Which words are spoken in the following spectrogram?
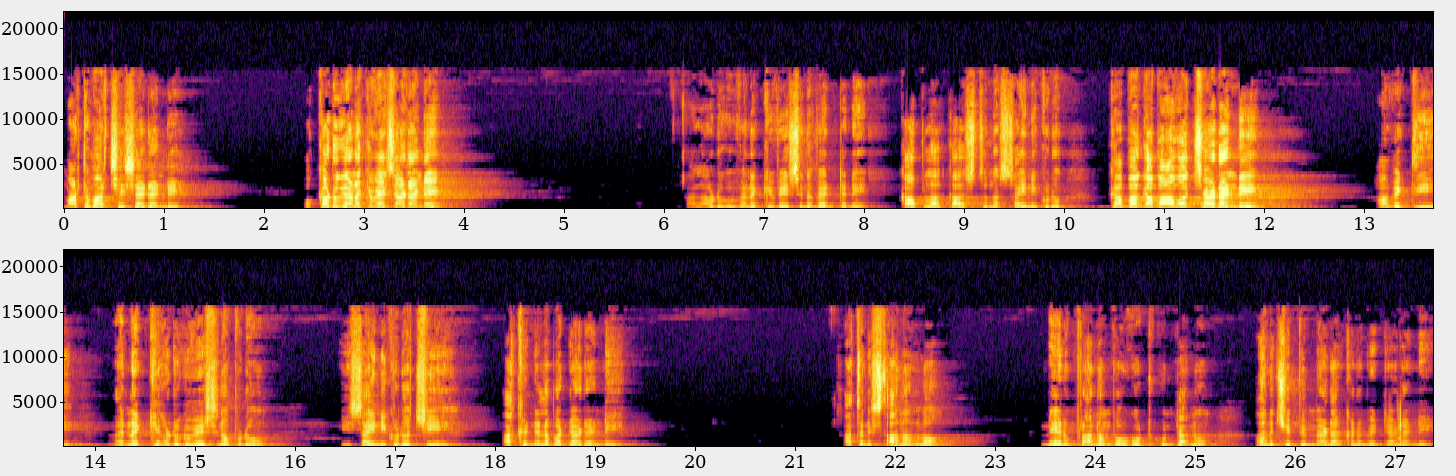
మాట మార్చేశాడండి. ఒక్కడుగు వెనక్కి వేశాడండి. అలా అడుగు వెనక్కి వేసిన వెంటనే కాపలా కాస్తున్న సైనికుడు గబగబా వచ్చాడండి. ఆ వ్యక్తి వెనక్కి అడుగు వేసినప్పుడు ఈ సైనికుడు వచ్చి అక్కడ నిలబడ్డాడండి. అతని స్థానంలో నేను ప్రాణం పోగొట్టుకుంటాను అని చెప్పి మెడ అక్కడ పెట్టాడండి.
